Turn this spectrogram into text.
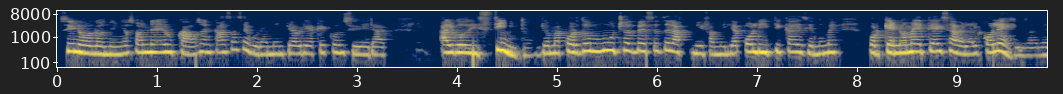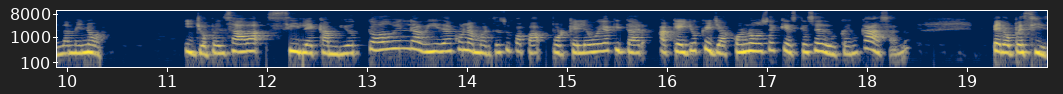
sino los niños son educados en casa, seguramente habría que considerar algo distinto. Yo me acuerdo muchas veces de mi familia política diciéndome, ¿por qué no mete a Isabel al colegio? Isabel es la menor. Y yo pensaba, si le cambió todo en la vida con la muerte de su papá, ¿por qué le voy a quitar aquello que ya conoce, que es que se educa en casa? ¿no? Pero pues sí,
